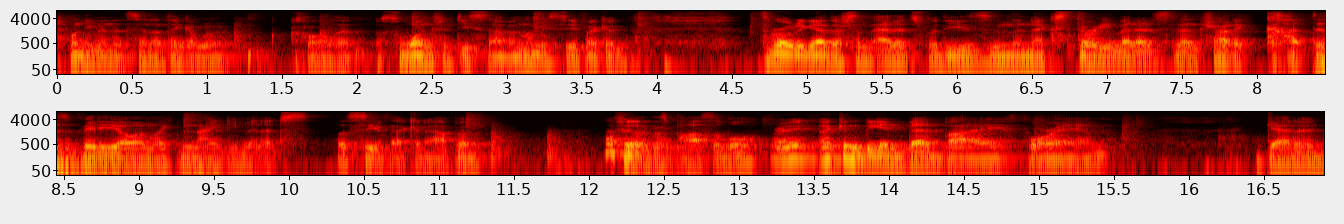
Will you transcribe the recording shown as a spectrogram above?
twenty minutes in, I think I'm gonna call it. It's 157. Let me see if I could throw together some edits for these in the next 30 minutes and then try to cut this video in like 90 minutes. Let's see if that can happen. I feel like that's possible, right? I can be in bed by 4 a.m. Get a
